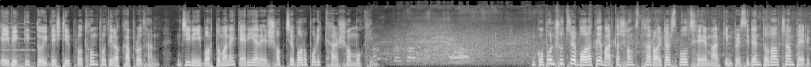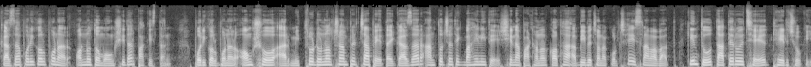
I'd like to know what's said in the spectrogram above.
এই ব্যক্তিত্বই দেশটির প্রথম প্রতিরক্ষা প্রধান, যিনি বর্তমানে ক্যারিয়ারের সবচেয়ে বড় পরীক্ষার সম্মুখীন। গোপন সূত্রে বরাতে বার্তা সংস্থা রয়টার্স বলছে, মার্কিন প্রেসিডেন্ট ডোনাল্ড ট্রাম্পের গাজা পরিকল্পনার অন্যতম অংশীদার পাকিস্তান। পরিকল্পনার অংশ আর মিত্র ডোনাল্ড ট্রাম্পের চাপে তাই গাজার আন্তর্জাতিক বাহিনীতে সেনা পাঠানোর কথা বিবেচনা করছে ইসলামাবাদ। কিন্তু তাতে রয়েছে ঢের ঝুঁকি।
